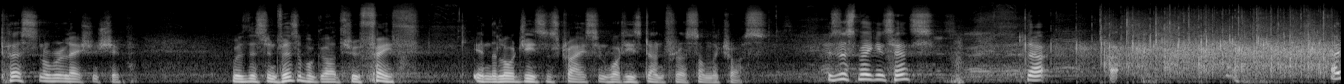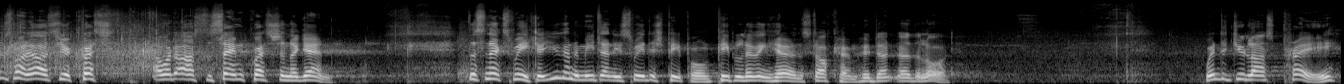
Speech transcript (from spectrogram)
personal relationship with this invisible God through faith in the Lord Jesus Christ and what he's done for us on the cross. Is this making sense? Now, uh, I just want to ask you a question. I want to ask the same question again. This next week, are you going to meet any Swedish people, people living here in Stockholm who don't know the Lord? When did you last pray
